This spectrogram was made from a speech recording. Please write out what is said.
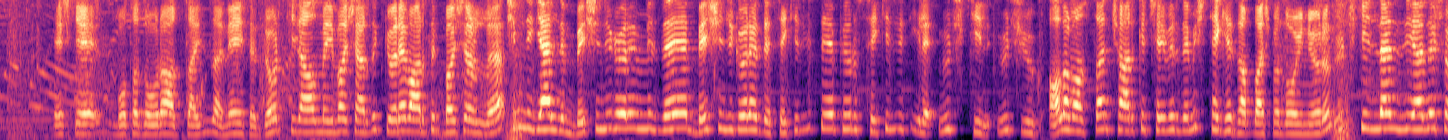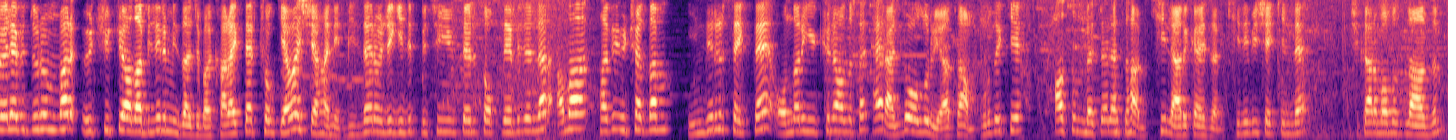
Keşke bota doğru atsaydı da neyse 4 kill almayı başardık. Görev artık başarılı. Şimdi geldim 5. görevimizde. 5. görevde 8 bitle yapıyoruz. 8 bit ile 3 kill 3 yük alamazsan çarkı çevir demiş. Tek hesaplaşmada oynuyoruz. 3 kill'den ziyade şöyle bir durum var. 3 yükü alabilir miyiz acaba? Karakter çok yavaş ya hani bizden önce gidip bütün yükleri toplayabilirler ama tabii 3 adam indirirsek de onların yükünü alırsak herhalde olur ya. Tamam buradaki asıl mesele tamam kill arkadaşlar. Kill'i bir şekilde çıkarmamız lazım.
